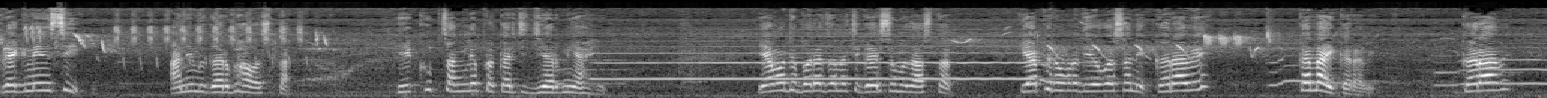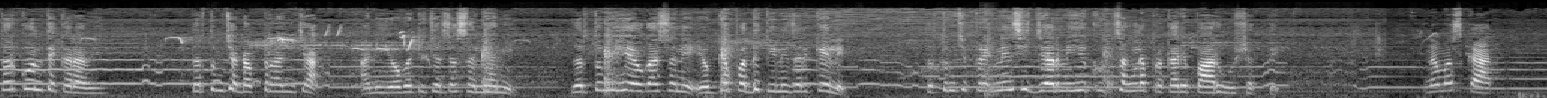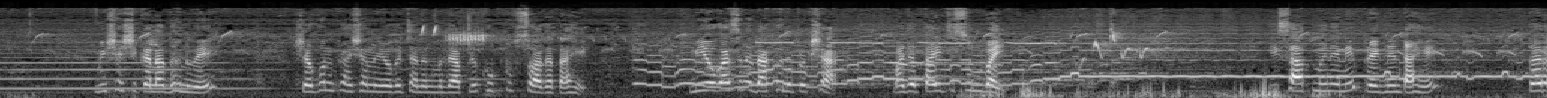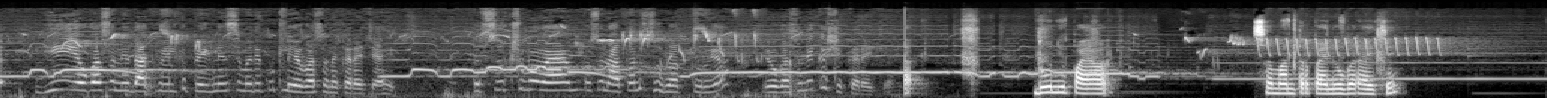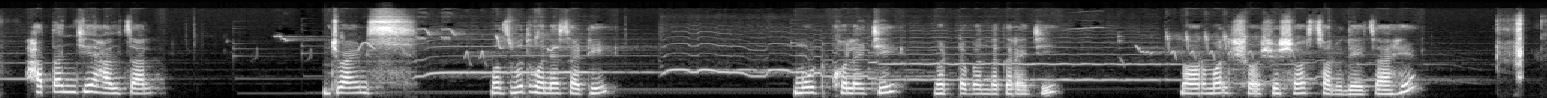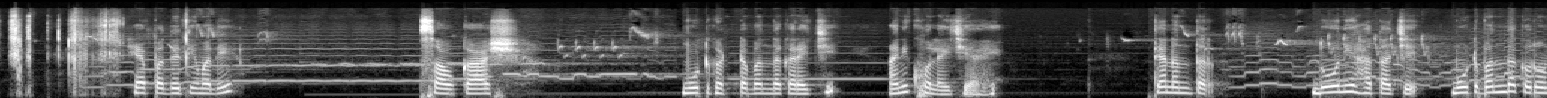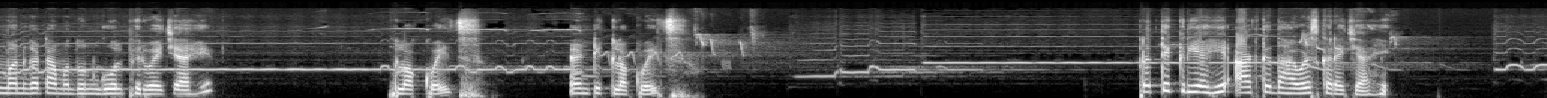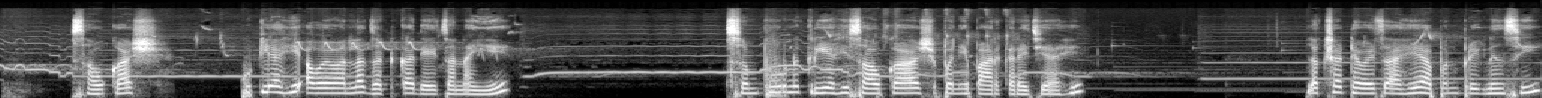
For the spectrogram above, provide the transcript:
Pregnancy आणि गर्भावस्था हे खूप चांगल्या प्रकारची जर्नी आहे. यामध्ये बऱ्याच जणांचे गैरसमज असतात की या पिरियडमध्ये योगासने करावे का नाही करावे? करावे तर कोणते करावे? तर तुमच्या डॉक्टरांच्या आणि योगा टीचरच्या सल्ल्याने जर तुम्ही हे योगासने योग्य पद्धतीने जर केले तर तुमची प्रेग्नेन्सी जर्नी ही खूप चांगल्या प्रकारे पार होऊ शकते. नमस्कार. मी शशिकला धनवे शगुन फॅशन योग चॅनलमध्ये आपले खूप खूप स्वागत आहे. मी योगासने दाखवण्यापेक्षा माझ्या ताईची सुनबाई ही सात महिन्याने प्रेग्नेंट आहे. तर ही योगासने दाखवेल की प्रेग्नेन्सीमध्ये कुठले योगासनं करायचे आहेत. तर सूक्ष्म व्यायामापासून आपण सुरुवात करूया. योगासने कशी करायची दोन्ही पायावर समांतर पायाने उभं राहायचे. हातांची हालचाल जॉईंट्स मजबूत होण्यासाठी मूठ खोलायची घट्ट बंद करायची. नॉर्मल श्वासोश्वास चालू द्यायचा आहे. ह्या पद्धतीमध्ये सावकाश मूठ घट्ट बंद करायची आणि खोलायची आहे. त्यानंतर दोन्ही हाताचे मूठ बंद करून मनगटामधून गोल फिरवायचे आहे. क्लॉकवाईज अँटी क्लॉकवाईज प्रत्येक क्रिया ही आठ ते दहा वेळेस करायची आहे. सावकाश कुठल्याही अवयवांना झटका द्यायचा नाही आहे संपूर्ण क्रिया ही सावकाशपणे पार करायची आहे. लक्षात ठेवायचं आहे आपण प्रेग्नन्सी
